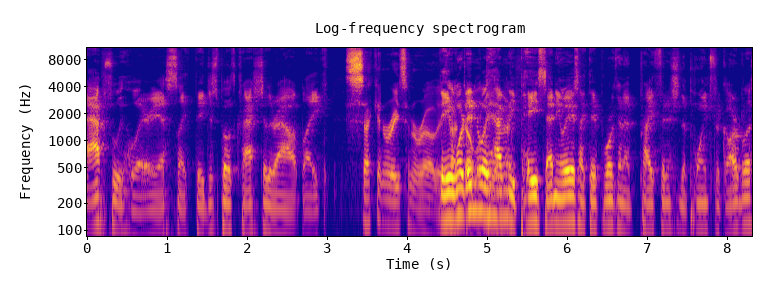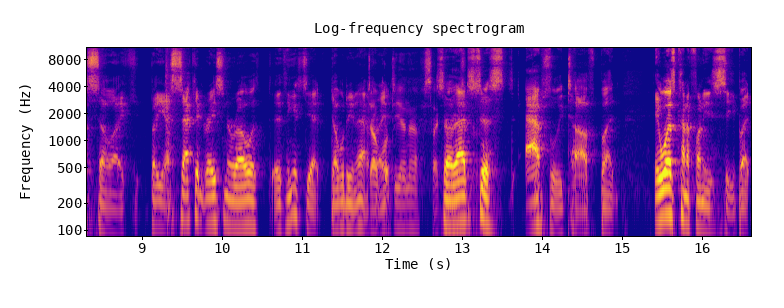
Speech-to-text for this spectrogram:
absolutely hilarious. Like they just both crashed each other out. Like Second race in a row. they weren't, didn't really have any pace anyways. Like they weren't gonna probably finish in the points regardless. So like, but yeah, second race in a row with I think it's yeah double DNF. double right? DNF. Second So that's a just absolutely tough, but it was kind of funny to see. But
